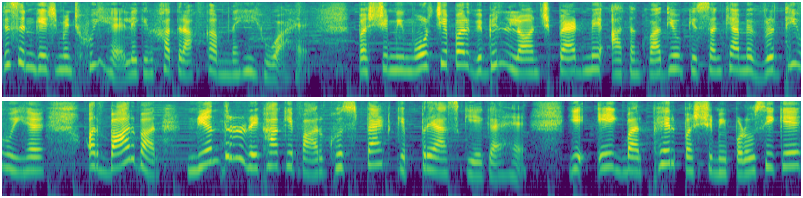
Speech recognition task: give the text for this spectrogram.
डिसएंगेजमेंट हुई है, लेकिन खतरा कम नहीं हुआ है। पश्चिमी मोर्चे पर विभिन्न लॉन्च पैड में आतंकवादियों की संख्या में वृद्धि वृद्धि हुई है और बार बार नियंत्रण रेखा के पार घुसपैठ के प्रयास किए गए हैं। ये एक बार फिर पश्चिमी पड़ोसी के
